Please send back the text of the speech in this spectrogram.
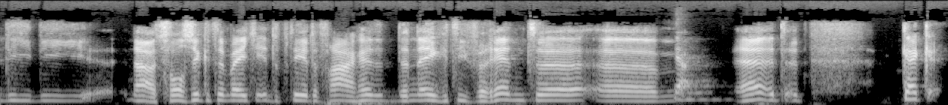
die, die, nou, zoals ik het een beetje interpreteerde vragen, de negatieve rente. Um, ja. het, het, kijk,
